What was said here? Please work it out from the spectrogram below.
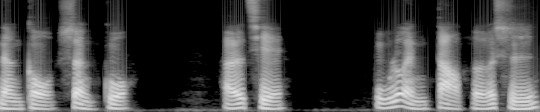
能够胜过。而且，无论到何时，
